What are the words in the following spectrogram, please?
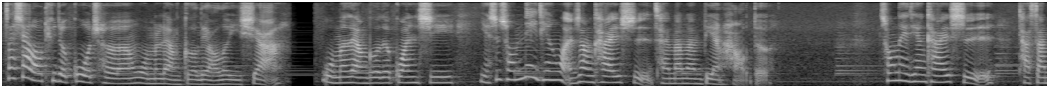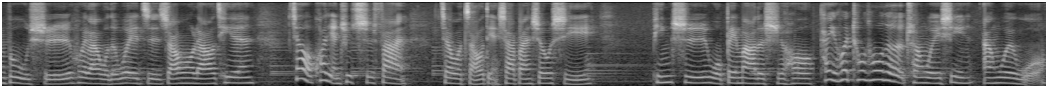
在下楼梯的过程，我们两个聊了一下。我们两个的关系也是从那天晚上开始才慢慢变好的。从那天开始，他三不五时会来我的位置找我聊天，叫我快点去吃饭，叫我早点下班休息。平时我被骂的时候，他也会偷偷的传微信安慰我。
